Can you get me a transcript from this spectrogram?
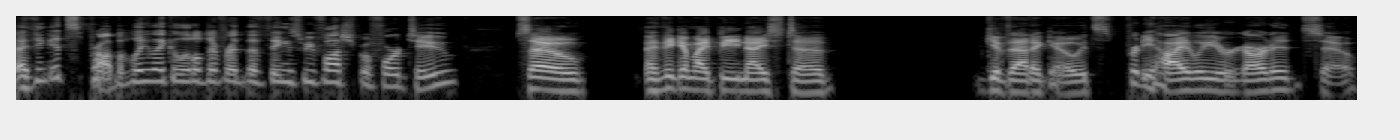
I think it's probably like a little different than things we've watched before too. So I think it might be nice to give that a go. It's pretty highly regarded, so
